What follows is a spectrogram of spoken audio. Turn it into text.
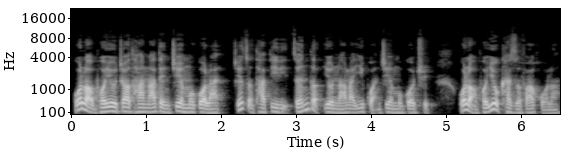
我老婆又叫他拿点芥末过来，接着他弟弟真的又拿了一管芥末过去，我老婆又开始发火了，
